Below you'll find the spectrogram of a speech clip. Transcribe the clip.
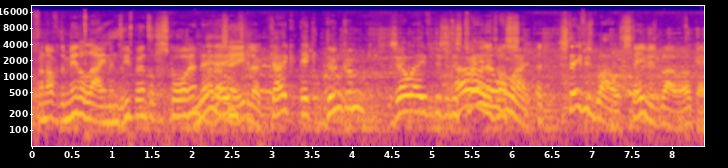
vanaf de middellijn een driepunter te scoren. Nee, maar dat is nee. niet gelukt. Kijk, ik dunk hem zo eventjes. Het is Oh, 2-0 dat was voor mij. het- Steve is blauw. Steve is blauw, oké.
